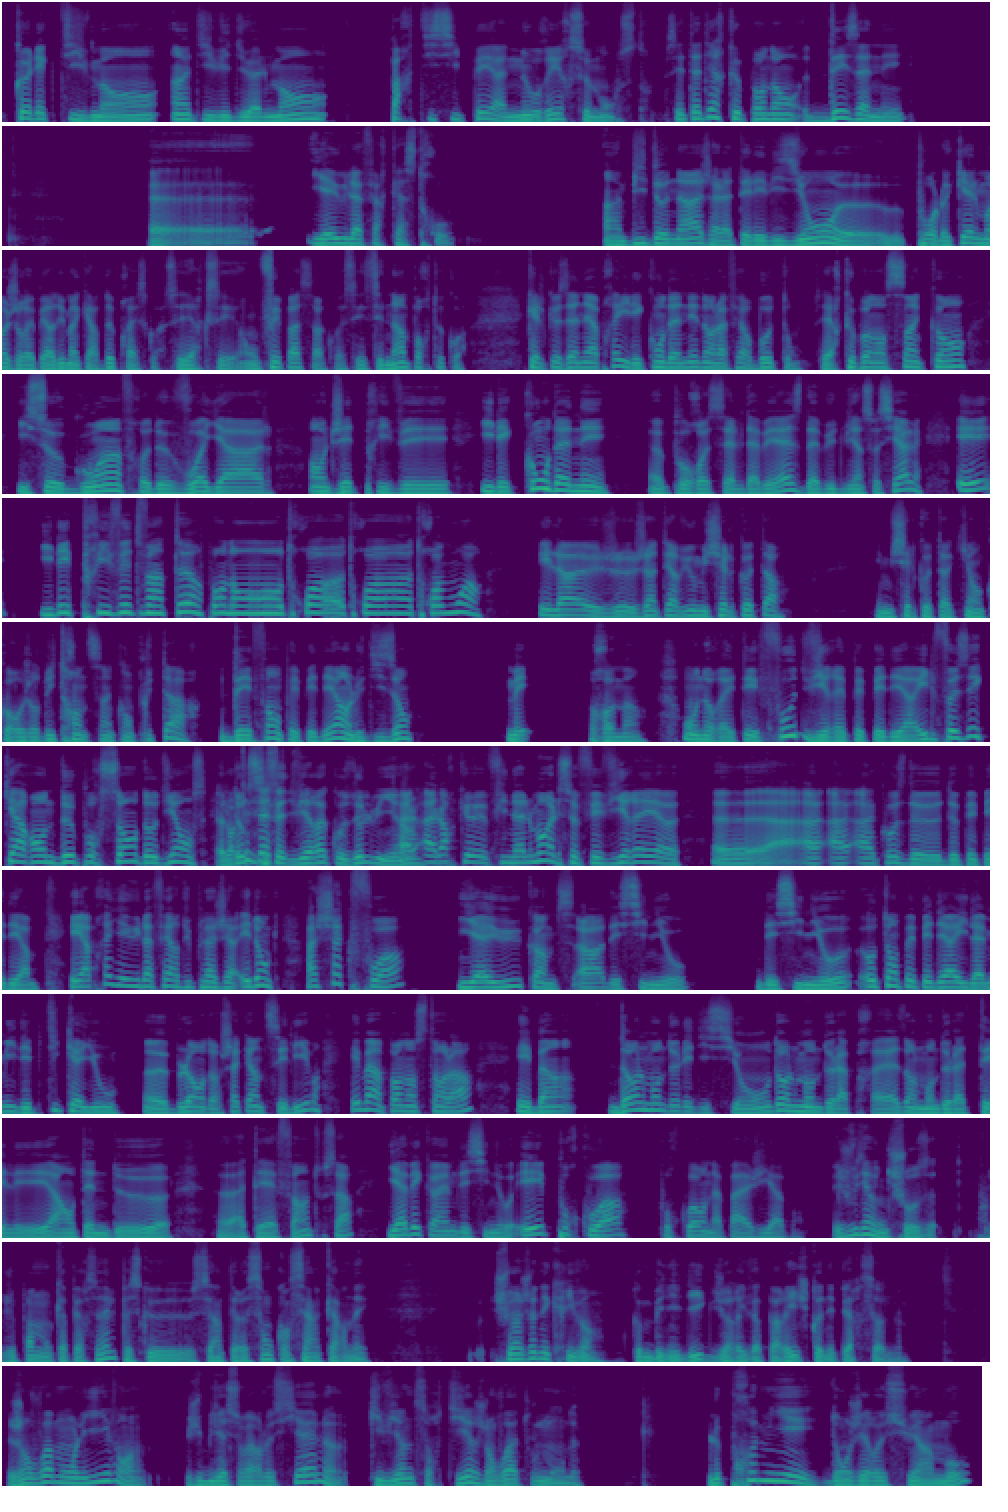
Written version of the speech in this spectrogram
collectivement, individuellement, participé à nourrir ce monstre. C'est-à-dire que pendant des années, euh, il y a eu l'affaire Castro, un bidonnage à la télévision euh, pour lequel moi j'aurais perdu ma carte de presse. C'est-à-dire que c'est, on fait pas ça, quoi. C'est, n'importe quoi. Quelques années après, il est condamné dans l'affaire Botton. C'est-à-dire que pendant cinq ans, il se goinfre de voyages en jet privé. Il est condamné euh, pour recel d'ABS, d'abus de bien social, et il est privé de 20 heures pendant trois, trois, trois mois. Et là, j'interviewe Michel Cotta. Et Michel Cotta, qui encore aujourd'hui, 35 ans plus tard, défend PPDA en lui disant Mais Romain, on aurait été fou de virer PPDA. Il faisait 42% d'audience. Alors qu'elle s'est fait virer à cause de lui. Hein? Alors que finalement, elle se fait virer euh, euh, à, cause de, de, PPDA. Et après, il y a eu l'affaire du plagiat. Et donc, à chaque fois, il y a eu comme ça des signaux des signaux. Autant PPDA, il a mis des petits cailloux euh, blancs dans chacun de ses livres. Et ben pendant ce temps-là, et ben dans le monde de l'édition, dans le monde de la presse, dans le monde de la télé, à Antenne 2, euh, à TF1, tout ça, il y avait quand même des signaux. Et pourquoi Pourquoi on n'a pas agi avant? Je vais vous dire une chose. Je vais prendre mon cas personnel parce que c'est intéressant quand c'est incarné. Je suis un jeune écrivain. Comme Bénédicte, j'arrive à Paris, je connais personne. J'envoie mon livre, Jubilation vers le ciel, qui vient de sortir, j'envoie à tout le monde. Le premier dont j'ai reçu un mot,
